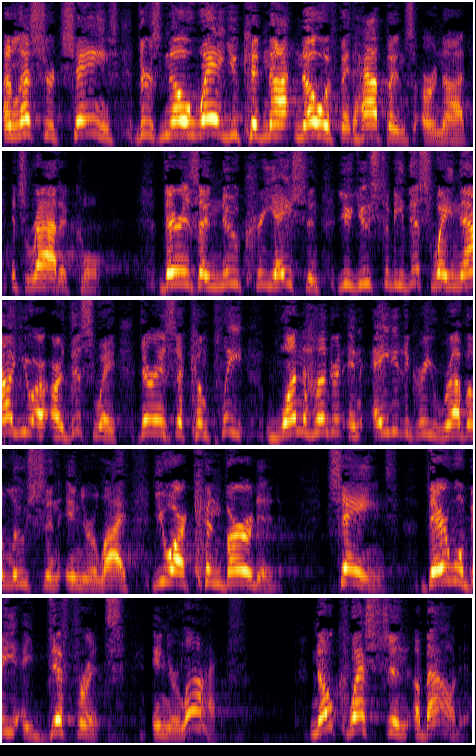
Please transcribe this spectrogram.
unless you're changed, there's no way you could not know if it happens or not. It's radical. There is a new creation. You used to be this way. Now you are, are, this way. There is a complete 180 degree revolution in your life. You are converted, changed. There will be a difference in your life. No question about it.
